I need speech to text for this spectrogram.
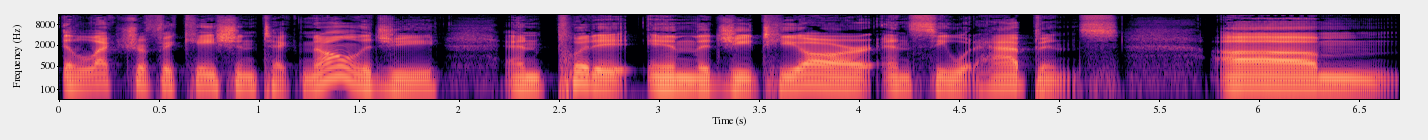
electrification technology and put it in the GTR and see what happens? Um,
